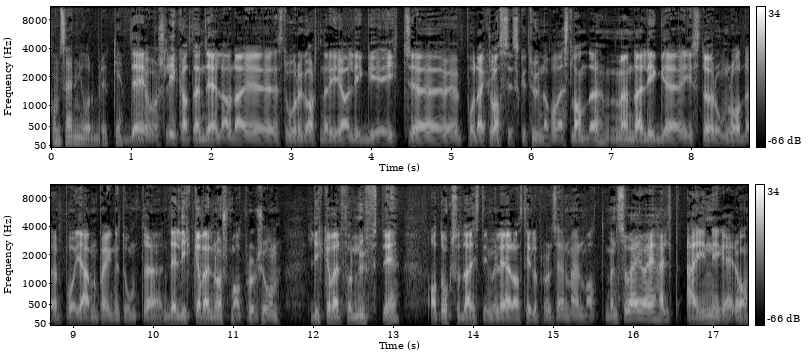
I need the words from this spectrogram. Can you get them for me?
konsernjordbruket? Det er jo slik at en del av de store gartneriene ligger ikke eh, på de klassiske tuna på Vestlandet, men de ligger i større områder, på, gjerne på egne tomter. Det er likevel norsk matproduksjon. Likevel fornuftig at også de stimuleres til å produsere mer mat. Men så er jo jeg helt enig, jeg, da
